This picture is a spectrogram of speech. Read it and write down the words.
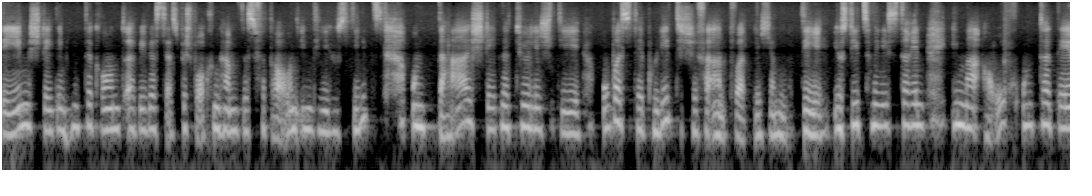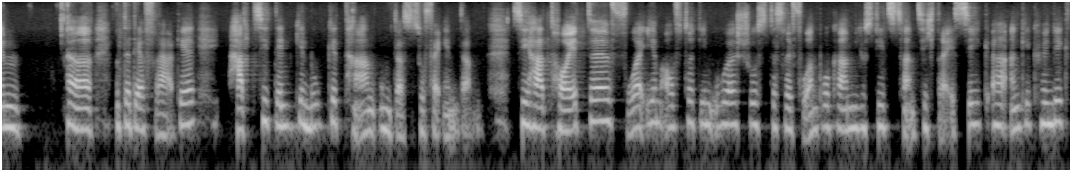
dem steht im Hintergrund, äh, wie wir es erst besprochen haben, das Vertrauen in die Justiz Justiz. Und da steht natürlich die oberste politische Verantwortliche, die Justizministerin, immer auch unter dem äh, unter der Frage, hat sie denn genug getan, um das zu verändern? Sie hat heute vor ihrem Auftritt im U-Ausschuss das Reformprogramm Justiz 2030 äh, angekündigt.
